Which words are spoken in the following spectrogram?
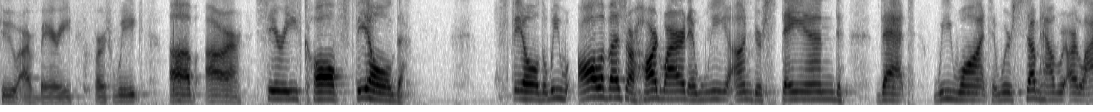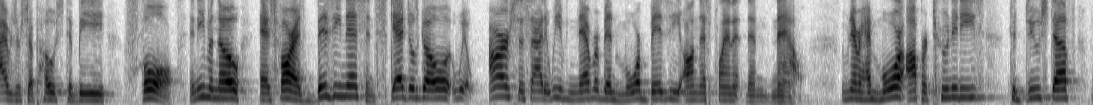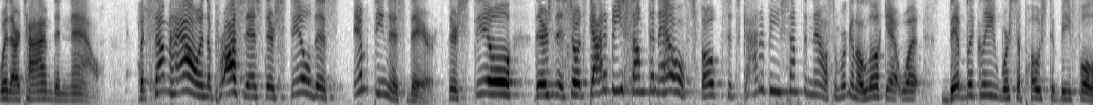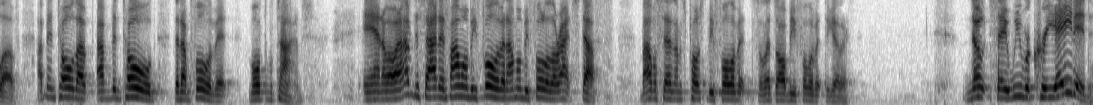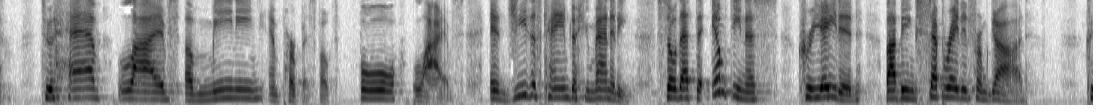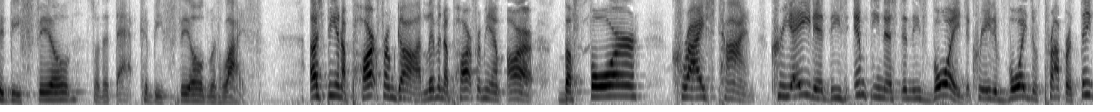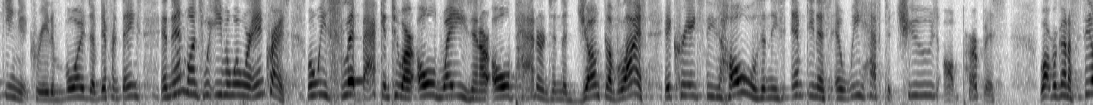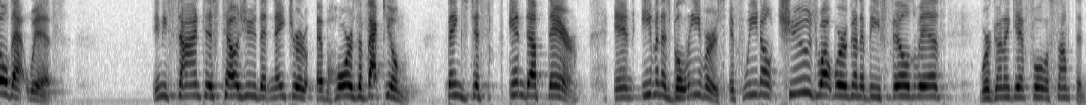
to our very first week of our series called Filled. Filled. We all of us are hardwired and we understand that we want and we're somehow our lives are supposed to be full. And even though as far as busyness and schedules go, we, our society, we've never been more busy on this planet than now. We've never had more opportunities to do stuff with our time than now. But somehow in the process, there's still this emptiness there. There's still there's this so it's got to be something else folks. It's got to be something else. And we're going to look at what biblically we're supposed to be full of. I've been told I've, I've been told that i'm full of it multiple times. And i've decided if i'm going to be full of it i'm going to be full of the right stuff. The bible says i'm supposed to be full of it so let's all be full of it together. Note say we were created to have lives of meaning and purpose, folks. Full lives. And Jesus came to humanity so that the emptiness created by being separated from God could be filled, so that that could be filled with life. Us being apart from God, living apart from Him, are before Christ's time created these emptiness and these voids. It created voids of proper thinking. It created voids of different things. And then once we, even when we're in Christ, when we slip back into our old ways and our old patterns and the junk of life, it creates these holes and these emptiness. And we have to choose on purpose what we're going to fill that with. Any scientist tells you that nature abhors a vacuum. Things just end up there. And even as believers, if we don't choose what we're going to be filled with, we're going to get full of something.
